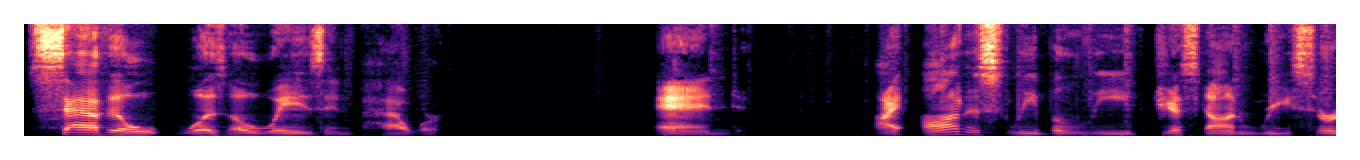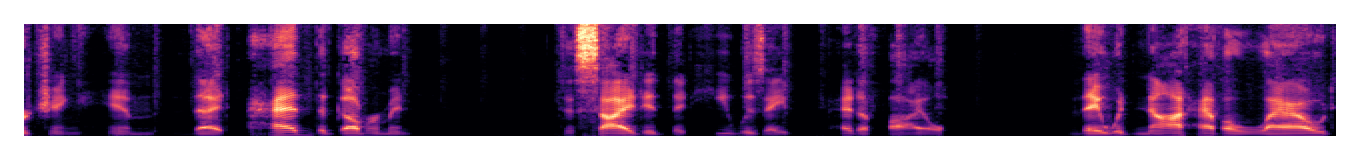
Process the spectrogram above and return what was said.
Savile was always in power. And I honestly believe, just on researching him, that had the government decided that he was a pedophile, they would not have allowed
